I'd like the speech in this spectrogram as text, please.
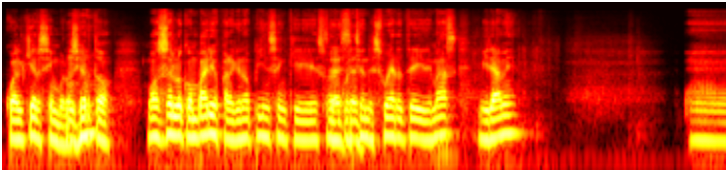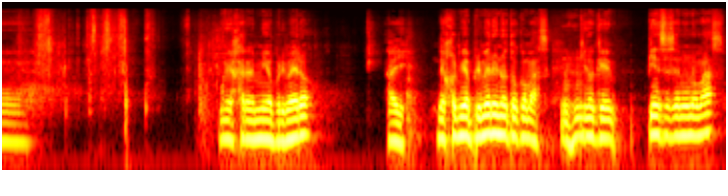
cualquier símbolo, ¿cierto? Vamos a hacerlo con varios para que no piensen que es una Sí, sí. cuestión de suerte y demás. Mírame. Eh, voy a dejar el mío primero. Ahí. Dejo el mío primero y no toco más. Quiero que pienses en uno más.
